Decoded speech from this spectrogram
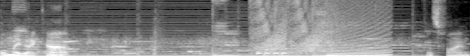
Or maybe I can't. That's fine.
